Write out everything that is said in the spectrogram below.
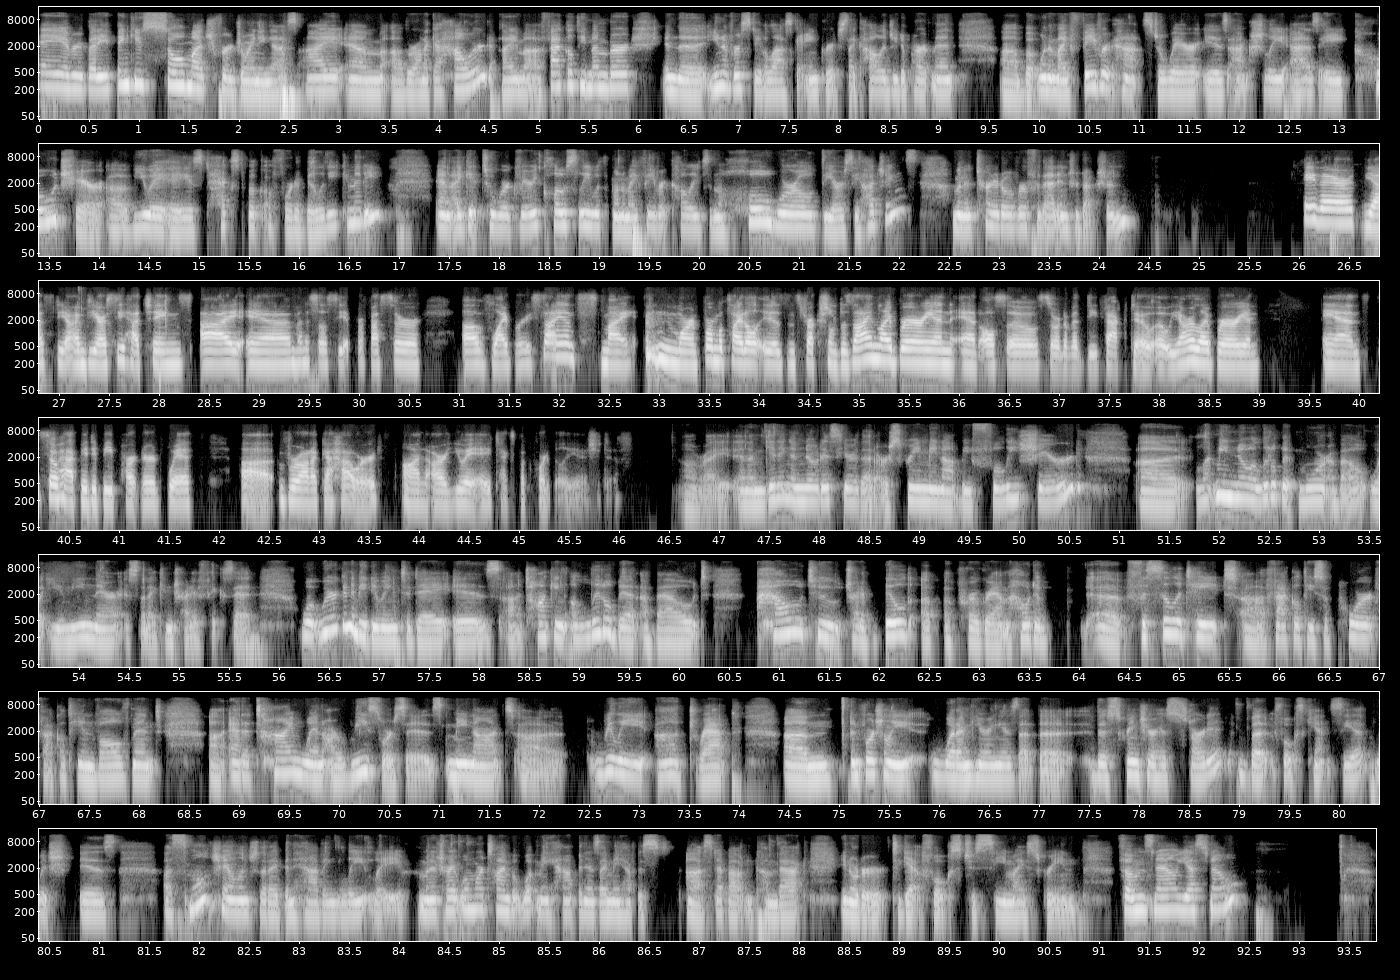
Hey, everybody. Thank you so much for joining us. I am uh, Veronica Howard. I'm a faculty member in the University of Alaska Anchorage Psychology Department. Uh, but one of my favorite hats to wear is actually as a co-chair of UAA's Textbook Affordability Committee. And I get to work very closely with one of my favorite colleagues in the whole world, DRC Hutchings. I'm going to turn it over for that introduction. Hey there. Yes, I'm DRC Hutchings. I am an associate professor of library science. My more informal title is instructional design librarian and also sort of a de facto OER librarian. And so happy to be partnered with uh, Veronica Howard on our UAA textbook affordability initiative. All right, and I'm getting a notice here that our screen may not be fully shared. Uh, let me know a little bit more about what you mean there so that I can try to fix it. What we're going to be doing today is uh, talking a little bit about how to try to build up a program, how to uh, facilitate uh, faculty support, faculty involvement uh, at a time when our resources may not uh, really uh, drat. Um, unfortunately, what I'm hearing is that the, the screen share has started, but folks can't see it, which is a small challenge that I've been having lately. I'm going to try it one more time, but what may happen is I may have to uh, step out and come back in order to get folks to see my screen. Thumbs now, yes, no?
